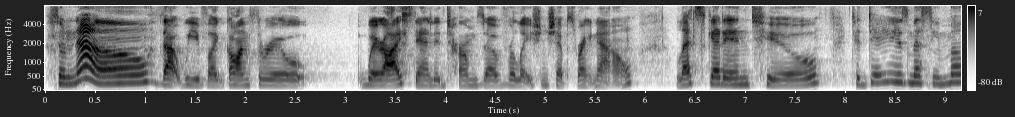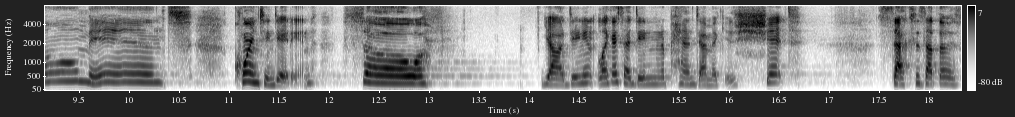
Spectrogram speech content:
So now that we've like gone through where I stand in terms of relationships right now, let's get into today's messy moment quarantine dating. So, yeah, dating, like I said, dating in a pandemic is shit. Sex is at the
